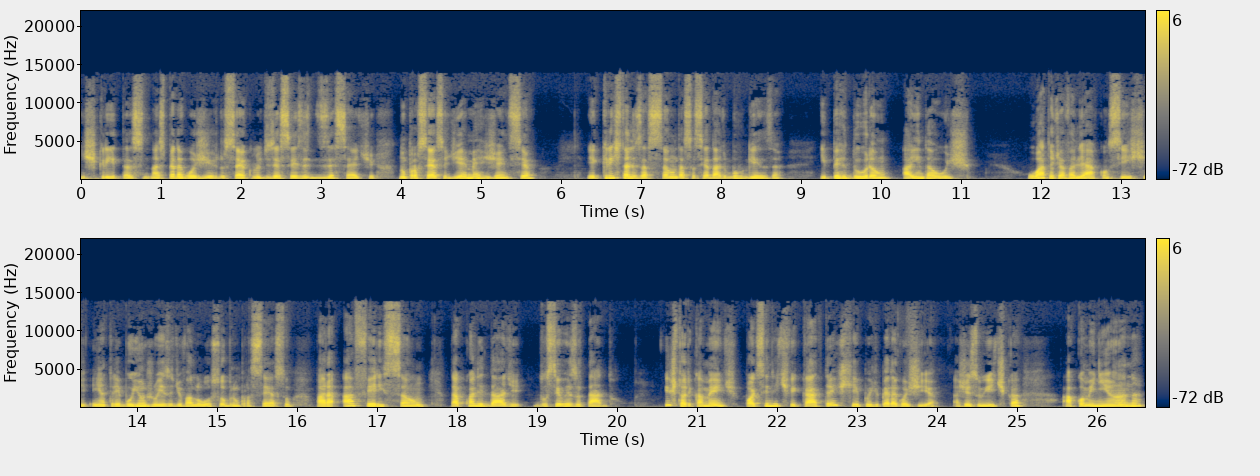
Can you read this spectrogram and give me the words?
inscritas nas pedagogias do século XVI e XVII no processo de emergência e cristalização da sociedade burguesa e perduram ainda hoje. O ato de avaliar consiste em atribuir um juízo de valor sobre um processo para aferição da qualidade do seu resultado. Historicamente, pode-se identificar três tipos de pedagogia: a jesuítica, a comeniana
